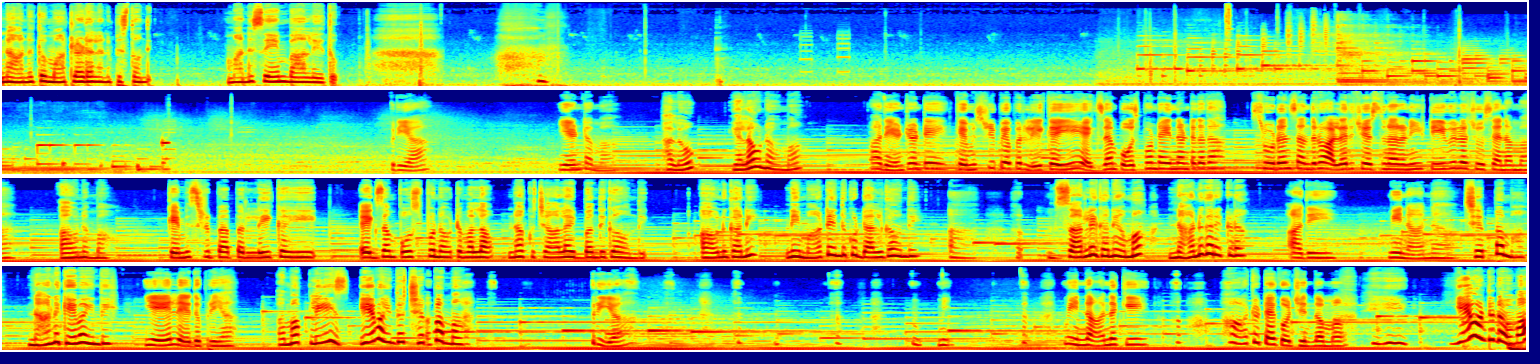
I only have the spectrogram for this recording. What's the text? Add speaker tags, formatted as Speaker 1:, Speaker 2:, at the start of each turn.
Speaker 1: నాన్నతో మాట్లాడాలనిపిస్తోంది. మనసేం బాలేదు.
Speaker 2: ప్రియా ఏంటమ్మా?
Speaker 1: హలో ఎలా ఉన్నావమ్మా?
Speaker 2: అదేంటంటే కెమిస్ట్రీ పేపర్ లీక్ అయ్యి ఎగ్జామ్ పోస్ట్పోండ్ అయిందంట కదా. స్టూడెంట్స్ అందరూ అల్లరి చేస్తున్నారని టీవీలో చూశానమ్మా.
Speaker 1: అవునమ్మా. కెమిస్ట్రీ పేపర్ లీక్ అయ్యి ఎగ్జామ్ పోస్ట్పోన్ అవటం వల్ల నాకు చాలా ఇబ్బందిగా ఉంది. అవును గాని నీ మాట ఎందుకు డల్గా ఉంది?
Speaker 2: ఆ,
Speaker 1: సర్లే గాని అమ్మా నాన్నగారు ఎక్కడా?
Speaker 2: అది మీ నాన్న.
Speaker 1: చెప్పమ్మా నాన్నకేమైంది?
Speaker 2: ఏం లేదు ప్రియా.
Speaker 1: అమ్మా ప్లీజ్ ఏమైందో చెప్పమ్మా.
Speaker 2: ప్రియా. మీ మీ నాన్నకి హార్ట్ అటాక్ వచ్చిందమ్మా.
Speaker 1: ఏ- ఏమంటున్నావమ్మా?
